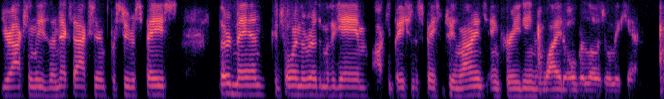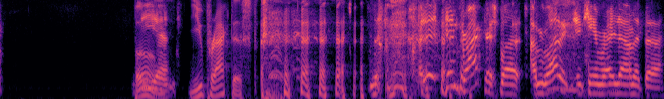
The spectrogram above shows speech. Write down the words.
Your action leads to the next action, pursuit of space. Third man, controlling the rhythm of the game, occupation of space between lines, and creating wide overloads when we can. Boom. You practiced. I didn't, practice, but I'm glad it, it came right down at the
